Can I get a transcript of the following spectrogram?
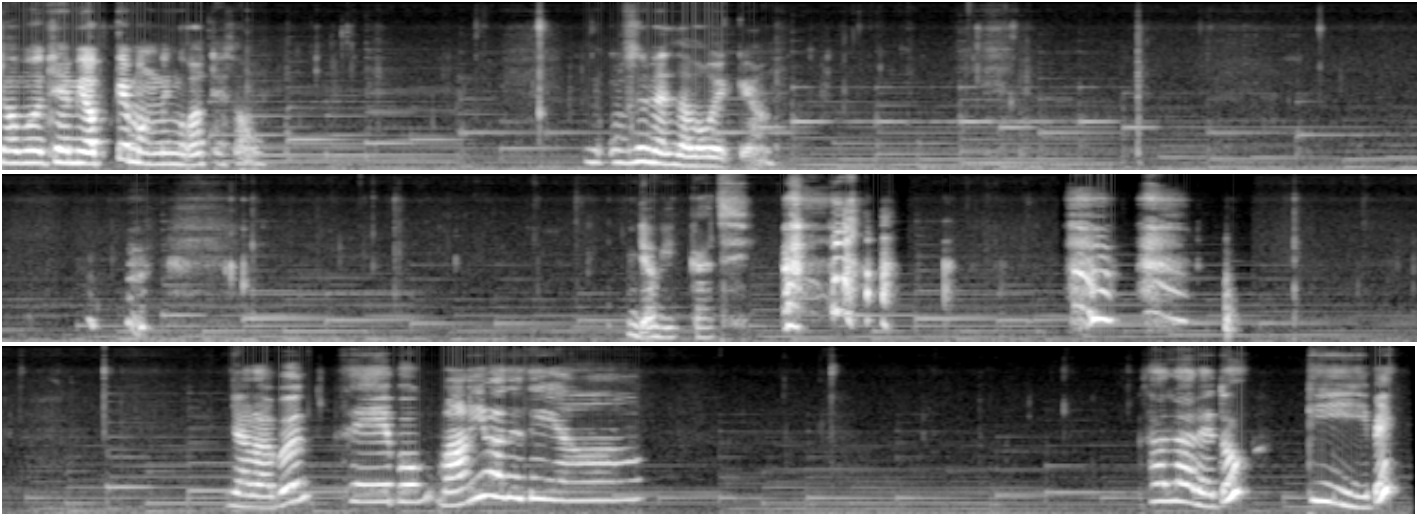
너무 재미없게 먹는 것 같아서 웃으면서 먹을게요. 여기까지. 여러분 새해 복 많이 받으세요. 설날에도 티백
